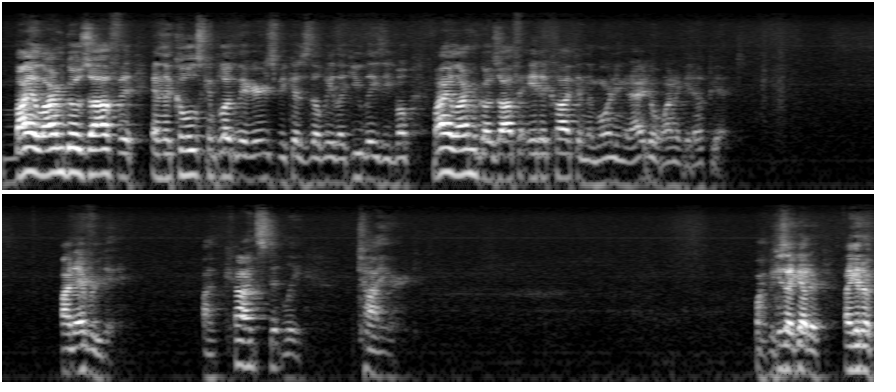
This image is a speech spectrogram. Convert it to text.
My alarm goes off, and the Coles can plug their ears because they'll be like, you lazy bum. My alarm goes off at 8 o'clock in the morning, and I don't want to get up yet. On every day. I'm constantly tired. Why? Because I gotta I gotta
